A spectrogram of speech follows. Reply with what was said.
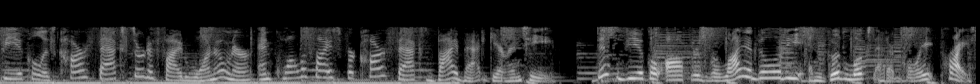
vehicle is Carfax certified one owner and qualifies for Carfax buyback guarantee. This vehicle offers reliability and good looks at a great price.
